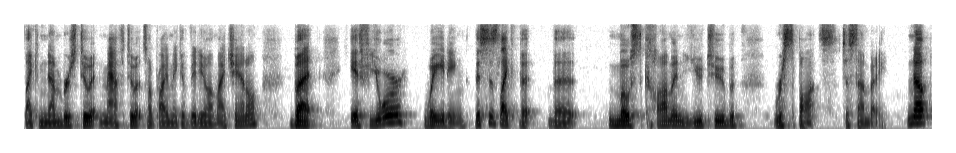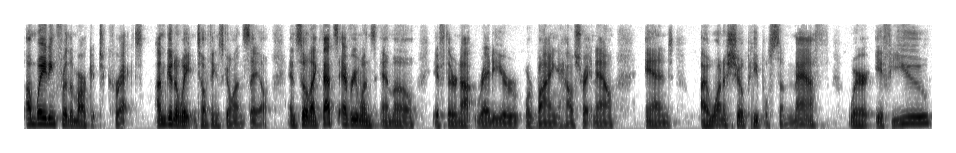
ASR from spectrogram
like numbers to it and math to it. So I'll probably make a video on my channel. But if you're waiting, this is like the the most common YouTube response to somebody. Nope, I'm waiting for the market to correct. I'm going to wait until things go on sale. And so like that's everyone's MO if they're not ready or or buying a house right now. And I want to show people some math where if you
